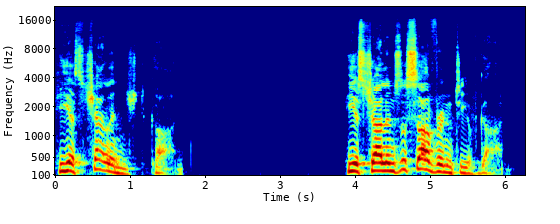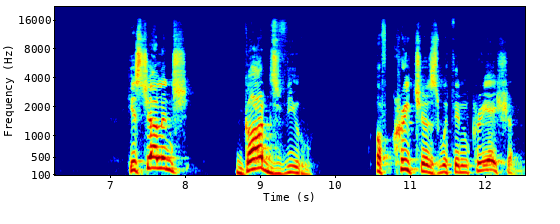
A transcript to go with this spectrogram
He has challenged God. He has challenged the sovereignty of God. He has challenged God's view of creatures within creation.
